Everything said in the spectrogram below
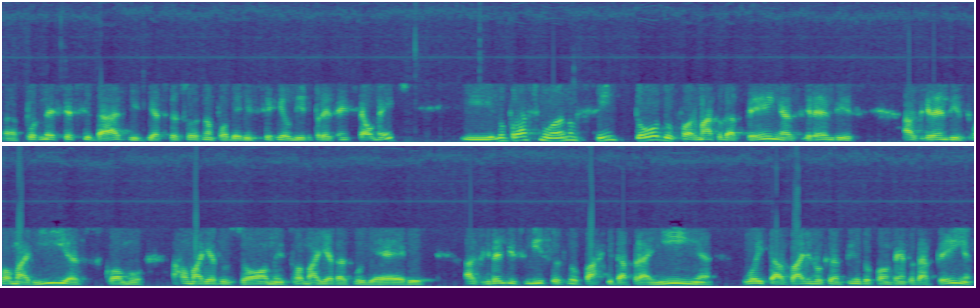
uh, por necessidade de as pessoas não poderem se reunir presencialmente. E no próximo ano, sim, todo o formato da Penha, as grandes, as grandes romarias, como a Romaria dos Homens, Romaria das Mulheres, as grandes missas no Parque da Prainha, o oitavário no Campinho do Convento da Penha,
